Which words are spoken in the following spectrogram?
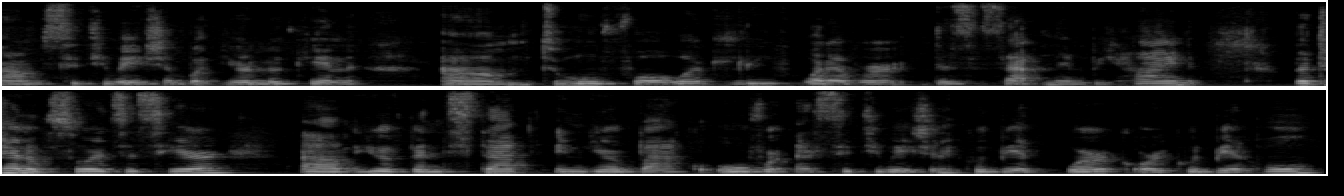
um, situation, but you're looking um, to move forward, leave whatever this is happening behind. The Ten of Swords is here. Um, you have been stabbed in your back over a situation. It could be at work or it could be at home.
